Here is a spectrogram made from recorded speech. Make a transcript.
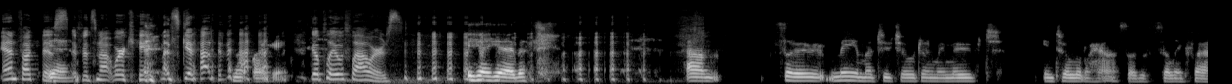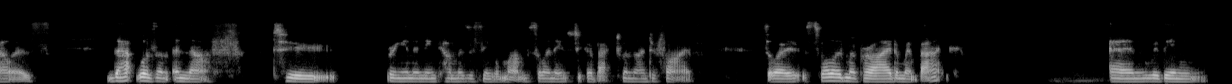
And fuck this. yeah, If it's not working, let's get out of it. not working. Go play with flowers. Yeah, yeah, that's um, so me and my two children, we moved into a little house. I was selling flowers. That wasn't enough to bring in an income as a single mum. So I needed to go back to a nine to five. So I swallowed my pride and went back. And within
